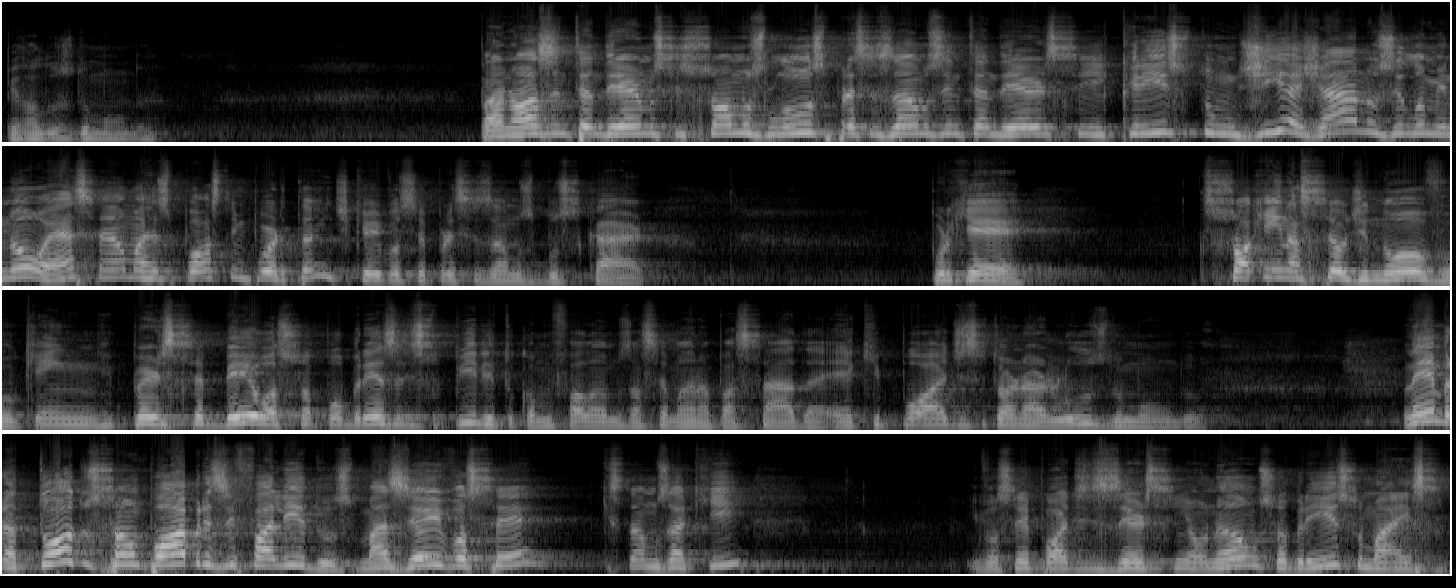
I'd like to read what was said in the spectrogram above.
pela luz do mundo. Para nós entendermos se somos luz, precisamos entender se Cristo um dia já nos iluminou. Essa é uma resposta importante que eu e você precisamos buscar. Porque Só quem nasceu de novo, quem percebeu a sua pobreza de espírito, como falamos na semana passada, é que pode se tornar luz do mundo. Lembra, todos são pobres e falidos, mas eu e você, que estamos aqui, e você pode dizer sim ou não sobre isso, mas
